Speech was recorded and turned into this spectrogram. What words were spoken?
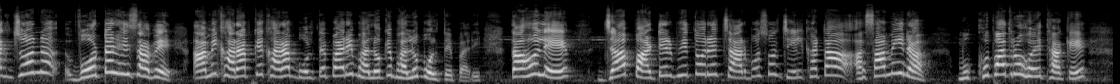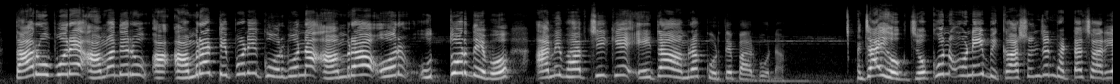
একজন ভোটার হিসাবে আমি খারাপকে খারাপ বলতে পারি, ভালোকে ভালো বলতে পারি। তাহলে যা পার্টির ভিতরে চার বছর জেল খাটা আসামিরা মুখপাত্র হয়ে থাকে, তার উপরে আমাদের আমরা টিপ্পণী করব না, আমরা ওর উত্তর দেব। আমি ভাবছি কি এটা আমরা করতে পারব না। যাই হোক যখন উনি বিকাশ রঞ্জন ভট্টাচার্য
